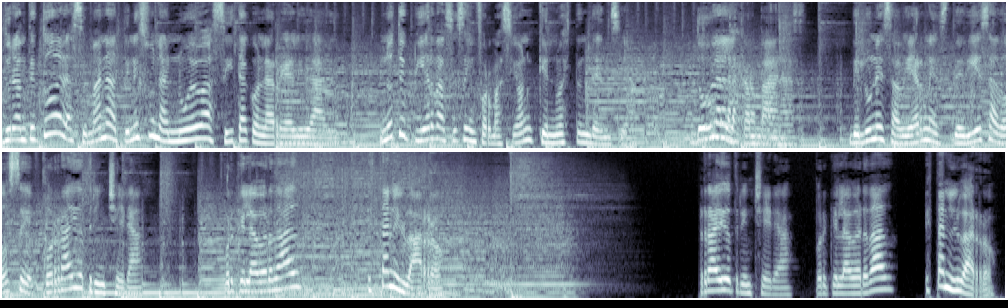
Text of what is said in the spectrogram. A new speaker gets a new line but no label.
Durante toda la semana tenés una nueva cita con la realidad. No te pierdas esa información que no es tendencia. Doblan las campanas. De lunes a viernes de 10 a 12 por Radio Trinchera. Porque la verdad está en el barro. Radio Trinchera. Porque la verdad está en el barro.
